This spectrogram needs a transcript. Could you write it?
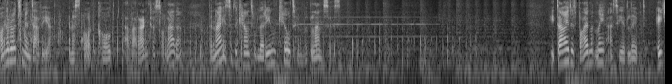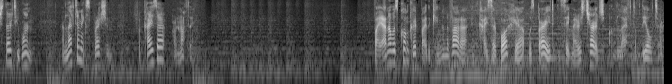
On the road to Mendavia, in a spot called La Barranca Salada, the knights of the Count of Lerín killed him with lances. He died as violently as he had lived, aged 31, and left an expression for Kaiser or nothing. Viana was conquered by the King of Navarra and Kaiser Borgia was buried in St. Mary's Church on the left of the altar.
